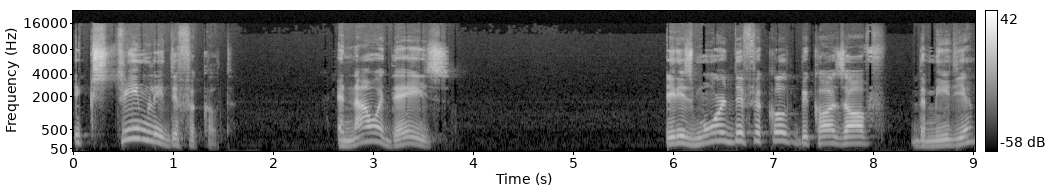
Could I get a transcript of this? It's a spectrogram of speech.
extremely difficult. And nowadays, it is more difficult because of the media,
